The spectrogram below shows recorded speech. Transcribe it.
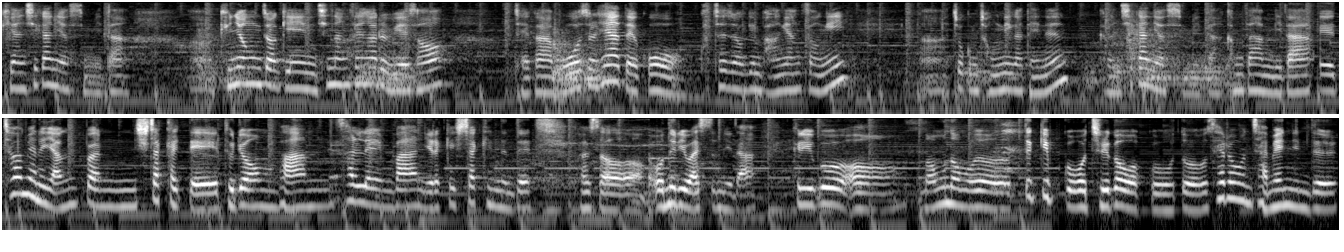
귀한 시간이었습니다. 어, 균형적인 신앙생활을 위해서 제가 무엇을 해야 되고 구체적인 방향성이 아, 조금 정리가 되는 그런 시간이었습니다. 감사합니다. 네, 처음에는 양육반 시작할 때 두려움 반, 설렘 반 이렇게 시작했는데 벌써 오늘이 왔습니다. 그리고 어, 너무너무 뜻깊고 즐거웠고 또 새로운 자매님들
